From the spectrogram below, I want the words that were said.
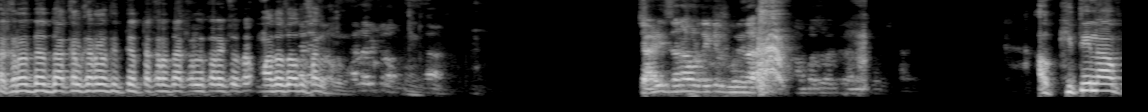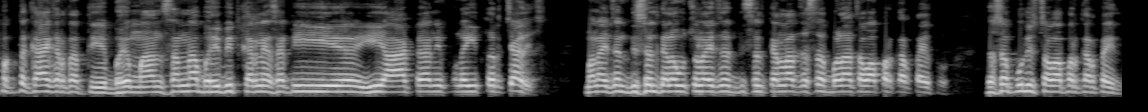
तक्रार दाखल करायला ते- तक्रार दाखल करायचं तर माझा जादू सांगतो. चाळीस जणांवर देखील गुन्हे दाखल अंबाजोगाई ग्रामीण पोलीस ठाण्यात. अहो किती ना फक्त काय करतात ते? भय माणसांना भयभीत करण्यासाठी ही आठ आणि पुन्हा इतर चाळीस. म्हणायचं दिसल त्याला उचलायचं दिसल त्याला जसं बळाचा वापर करता येतो जसा पोलीसचा वापर करता येईल.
